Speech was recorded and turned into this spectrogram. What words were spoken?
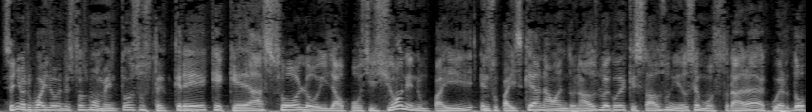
Señor Guaidó, en estos momentos usted cree que queda solo y la oposición en un país, en su país quedan abandonados luego de que Estados Unidos se mostrara de acuerdo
